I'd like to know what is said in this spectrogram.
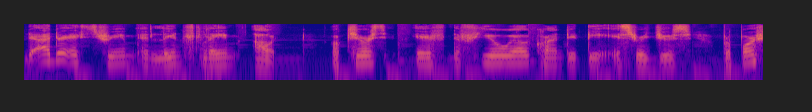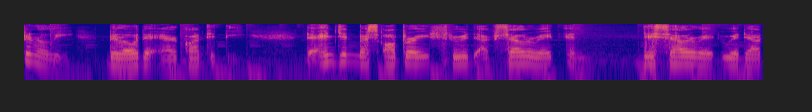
The other extreme and lean flame out occurs if the fuel quantity is reduced proportionally below the air quantity. The engine must operate through the accelerate and decelerate without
